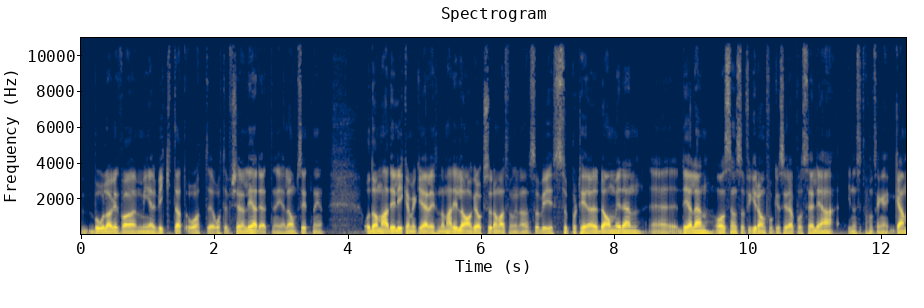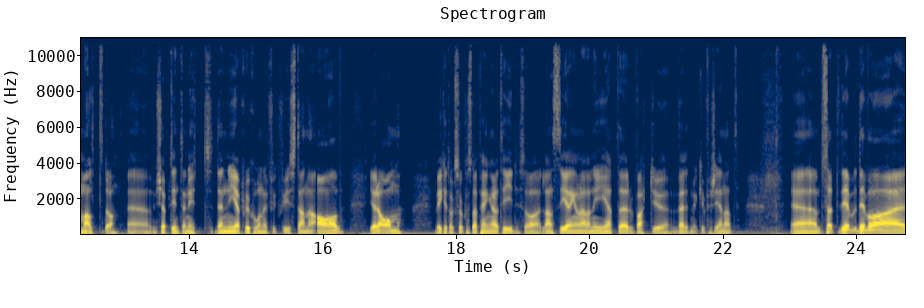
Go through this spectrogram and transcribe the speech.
bolaget var mer viktat åt eh, återförsäljarledet när det gäller omsättningen. Och de hade lika mycket, liksom, de hade lager också, de var tvungna, så vi supporterade dem i den eh, delen. Och sen så fick de fokusera på att sälja, inom situationstecken, gammalt då. Eh, köpte inte nytt. Den nya produktionen fick vi stanna av, göra om. Vilket också kostar pengar och tid. Så lanseringen av alla nyheter vart ju väldigt mycket försenat. Eh, så det, det, var,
